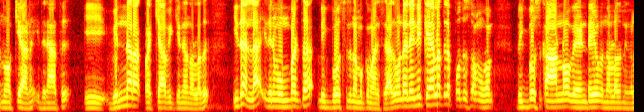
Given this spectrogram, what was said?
നോക്കിയാണ് ഇതിനകത്ത് ഈ വിന്നറെ പ്രഖ്യാപിക്കുന്നത് എന്നുള്ളത്. ഇതല്ല ഇതിന് മുമ്പത്തെ ബിഗ് ബോസിൽ നമുക്ക് മനസ്സിലായി. അതുകൊണ്ട് തന്നെ ഇനി കേരളത്തിലെ പൊതുസമൂഹം ബിഗ് ബോസ് കാണണോ വേണ്ടയോ എന്നുള്ളത് നിങ്ങൾ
